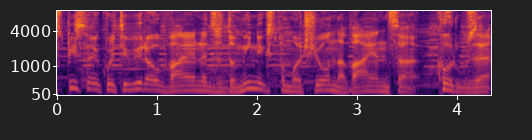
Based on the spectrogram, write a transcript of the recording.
Spise je kultiviral vajenec Dominik s pomočjo navajenca Koruze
